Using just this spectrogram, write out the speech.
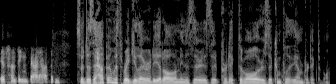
if something bad happens. So, does it happen with regularity at all? I mean, is there is it predictable or is it completely unpredictable?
